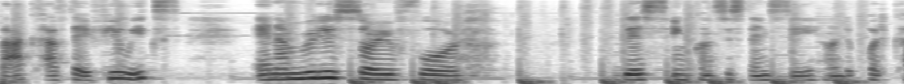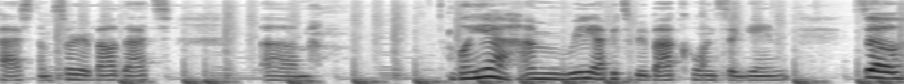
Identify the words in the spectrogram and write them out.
back after a few weeks, and I'm really sorry for this inconsistency on the podcast. I'm sorry about that. Um, but yeah, I'm really happy to be back once again. So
